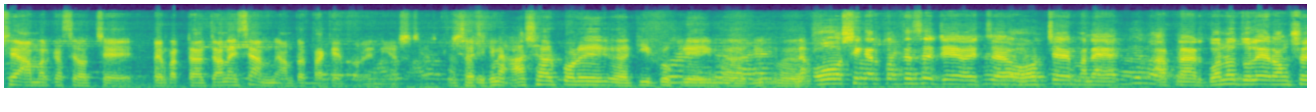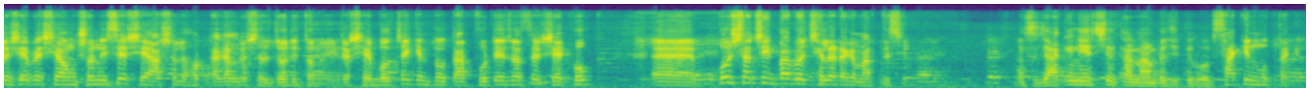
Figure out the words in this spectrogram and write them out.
সে আমার কাছে হচ্ছে ব্যাপারটা জানাইছে আমি আমরা তাকে ধরে নিয়ে আসছি আচ্ছা এখানে আসার পরে কি প্রক্রিয়া ও স্বীকার করতেছে যে হচ্ছে হচ্ছে মানে আপনার গণদলের অংশ হিসেবে সে অংশ নিছে সে আসলে হত্যাকাণ্ডের সাথে জড়িত নয় এটা সে বলছে কিন্তু তার ফুটেজ আছে সে খুব পৈশাচিক ভাবে ছেলেটাকে মারতেছে। আচ্ছা যাকে নিয়েছেন তার নামটা যদি বল সাকিন মুত্তাকিন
